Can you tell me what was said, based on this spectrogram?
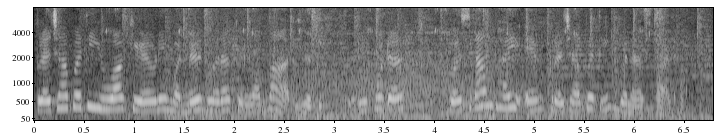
પ્રજાપતિ યુવા કેળવણી મંડળ દ્વારા કરવામાં આવ્યું હતું. Reporter Vasrambhai M Prajapati Banaskantha.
